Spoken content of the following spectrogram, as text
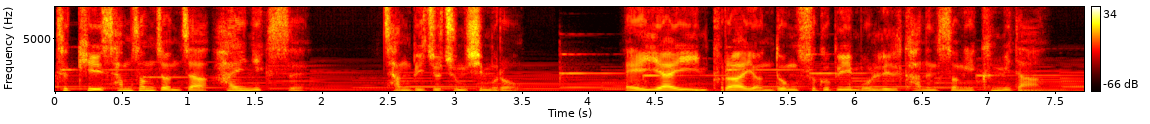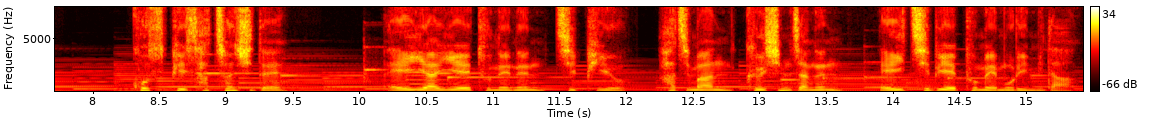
특히 삼성전자, 하이닉스, 장비주 중심으로 AI 인프라 연동 수급이 몰릴 가능성이 큽니다. 코스피 4000시대 AI의 두뇌는 GPU, 하지만 그 심장은 HBF 메모리입니다.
